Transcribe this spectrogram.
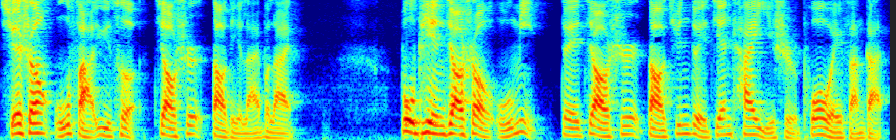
学生无法预测教师到底来不来。部聘教授吴宓对教师到军队兼差一事颇为反感。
